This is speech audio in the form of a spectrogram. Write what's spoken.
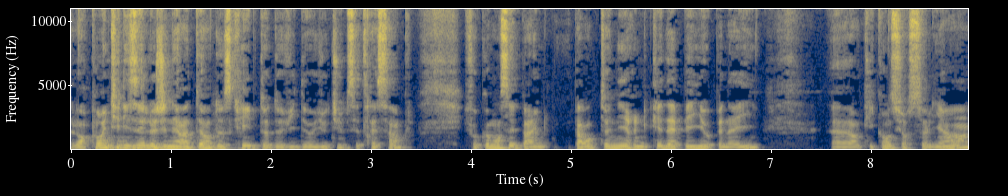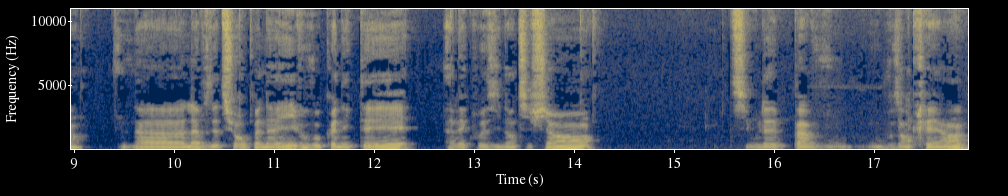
Alors pour utiliser le générateur de script de vidéo YouTube, c'est très simple. Il faut commencer par, obtenir une clé d'API OpenAI euh, en cliquant sur ce lien. Euh, là, vous êtes sur OpenAI, vous vous connectez avec vos identifiants. Si vous ne l'avez pas, vous, vous en créez un.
